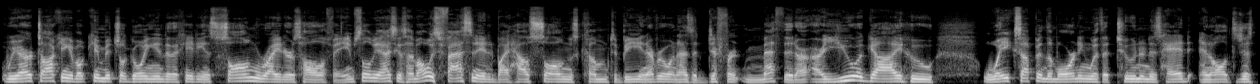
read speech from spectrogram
we are talking about Kim Mitchell going into the Canadian Songwriters Hall of Fame. So let me ask you this. I'm always fascinated by how songs come to be, and everyone has a different method. Are, are you a guy who wakes up in the morning with a tune in his head and all it's just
